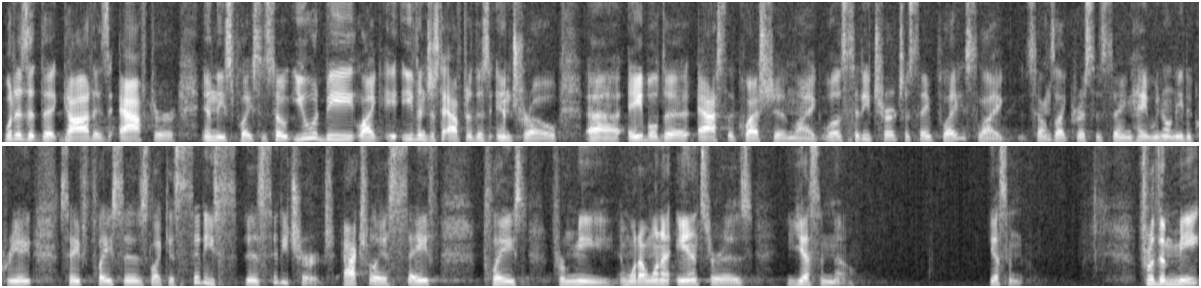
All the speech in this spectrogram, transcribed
what is it that God is after in these places? So you would be like even just after this intro, uh, able to ask the question like, well, is City Church a safe place? Like it sounds like Chris is saying, hey, we don't need to create safe places. Like is City is City Church actually a safe place for me? And what I want to answer is Yes and no. Yes and no. For the meek,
